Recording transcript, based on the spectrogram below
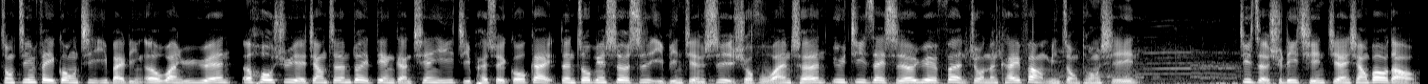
总经费共计一百零二万余元。而后续也将针对电杆迁移及排水沟盖等周边设施一并检视修复完成，预计在十二月份就能开放民众通行。记者徐立琴、简安乡报道。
